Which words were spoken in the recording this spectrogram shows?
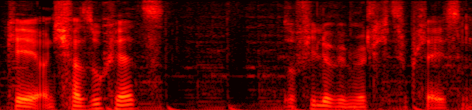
Okay, und ich versuche jetzt, so viele wie möglich zu placen.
